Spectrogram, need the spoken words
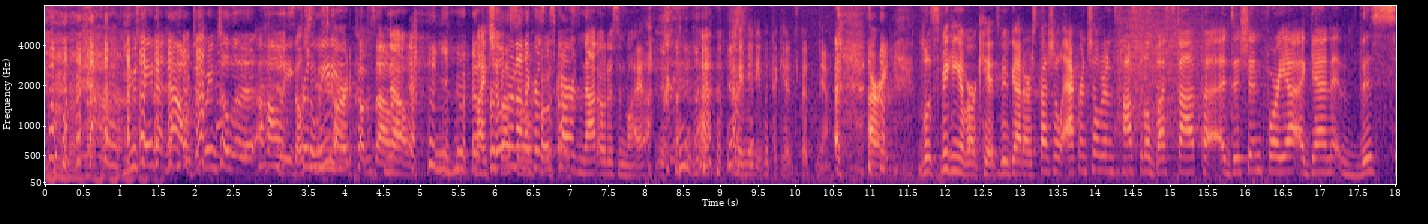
you say that now. Just wait until the Holly Social Christmas media. card comes out. No. My children on a Christmas photos. card, not Otis and Maya. I mean, maybe with the kids, but yeah. All right. Well, speaking of our kids, we've got our special Akron Children's Hospital bus stop edition for you again this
